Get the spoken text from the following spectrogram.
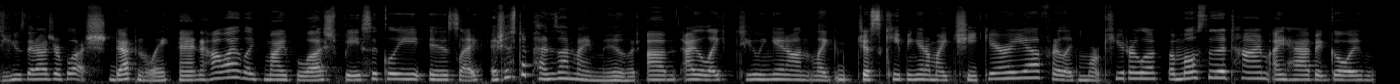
Use that as your blush, definitely. And how I like my blush basically is like it just depends on my mood. Um, I like doing it on like just keeping it on my cheek area for like more cuter look. But most of the time I have it going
